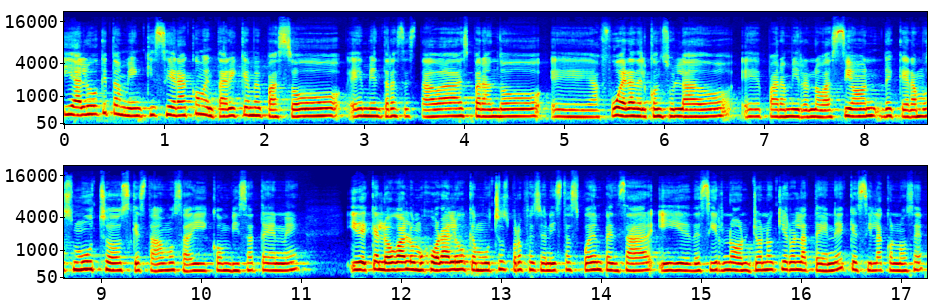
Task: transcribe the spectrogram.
Y algo que también quisiera comentar y que me pasó eh, mientras estaba esperando eh, afuera del consulado para mi renovación, de que éramos muchos que estábamos ahí con visa TN y de que luego a lo mejor algo que muchos profesionistas pueden pensar y decir, no, yo no quiero la TN, que sí la conoce,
